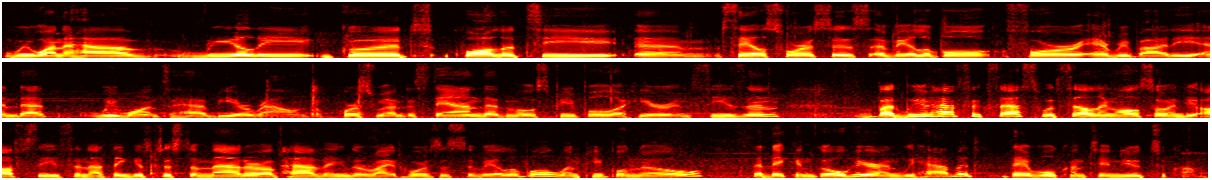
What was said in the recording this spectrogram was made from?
we want to have really good quality um, sales horses available for everybody and that we want to have year round. Of course, we understand that most people are here in season, but we've had success with selling also in the off season. I think it's just a matter of having the right horses available. When people know that they can go here and we have it, they will continue to come.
